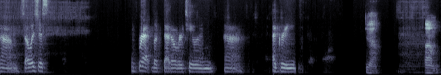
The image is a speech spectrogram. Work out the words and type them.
Um, so it was just Brett looked that over too and uh, agreed. Yeah. Um,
